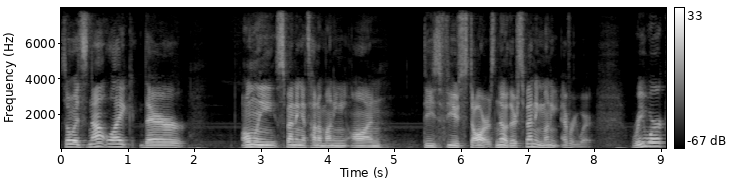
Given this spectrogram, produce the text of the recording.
So it's not like they're only spending a ton of money on these few stars. No, they're spending money everywhere. Rework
